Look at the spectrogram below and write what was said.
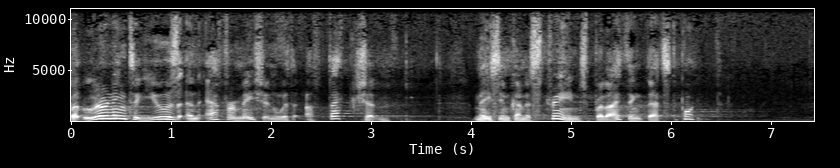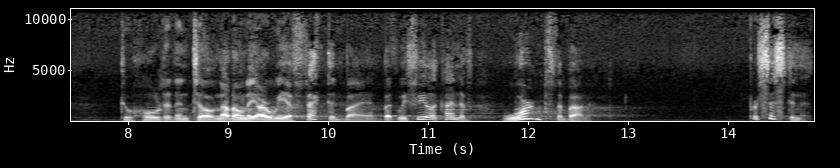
But learning to use an affirmation with affection may seem kind of strange, but I think that's the point to hold it until not only are we affected by it, but we feel a kind of warmth about it. Persist in it,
